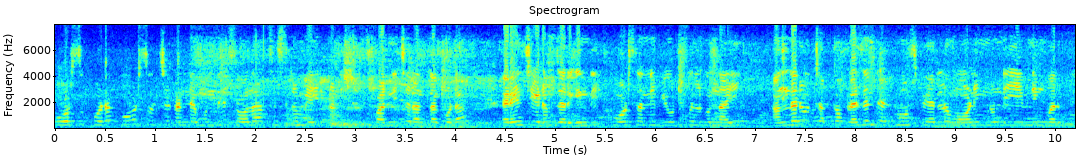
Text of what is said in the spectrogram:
కోర్స్ కూడా కోర్స్ వచ్చే కంటే ముందే solar system air conditions furniture అంతా కూడా అరేంజ్ చేయడం జరిగింది. కోర్స్ అన్ని బ్యూటిఫుల్గా ఉన్నాయి. అందరూ చక్కగా ప్రజెంట్ అట్మాస్ఫియర్లో మార్నింగ్ నుండి ఈవినింగ్ వరకు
